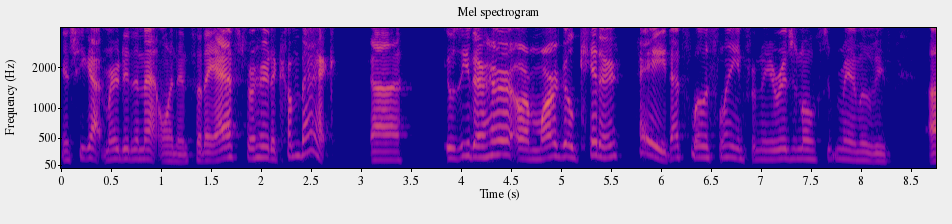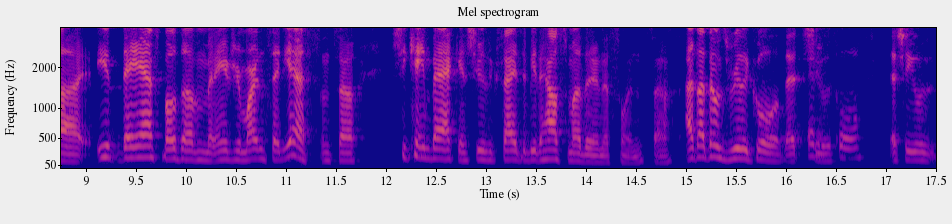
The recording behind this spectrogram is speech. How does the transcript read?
and she got murdered in that one. And so they asked for her to come back. Uh, it was either her or Margot Kidder. Hey, that's Lois Lane from the original Superman movies. Uh, they asked both of them, and Andrea Martin said yes. And so she came back and she was excited to be the house mother in this one. So I thought that was really cool that she was cool. that she was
